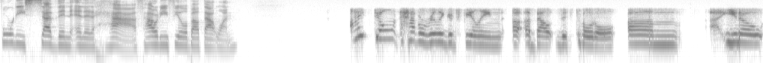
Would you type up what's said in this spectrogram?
47 and a half. How do you feel about that one? I don't have a really good feeling uh, about this total. Um, you know,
